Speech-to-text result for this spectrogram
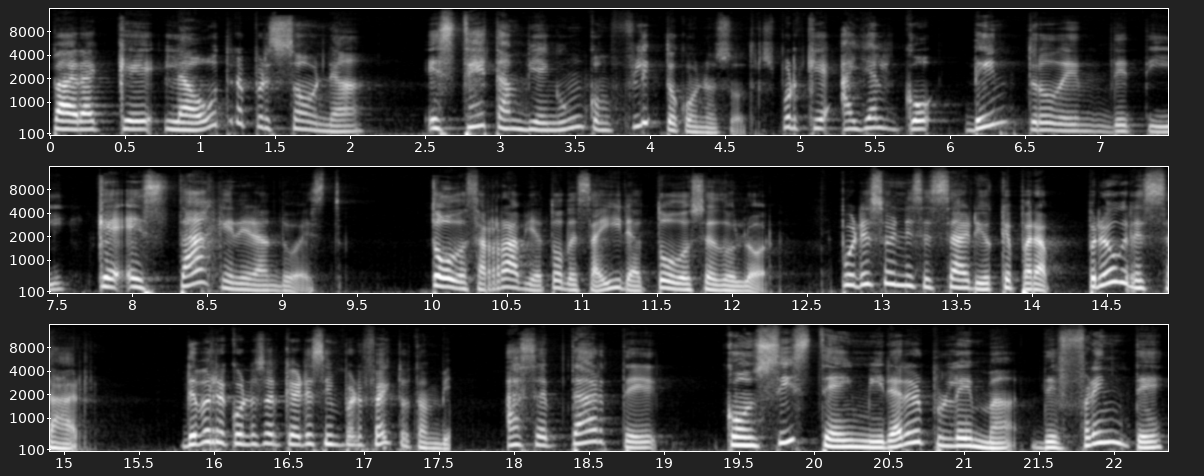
para que la otra persona esté también en un conflicto con nosotros, porque hay algo dentro de, ti que está generando esto. Toda esa rabia, toda esa ira, todo ese dolor. Por eso es necesario que para progresar debes reconocer que eres imperfecto también. Aceptarte consiste en mirar el problema de frente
